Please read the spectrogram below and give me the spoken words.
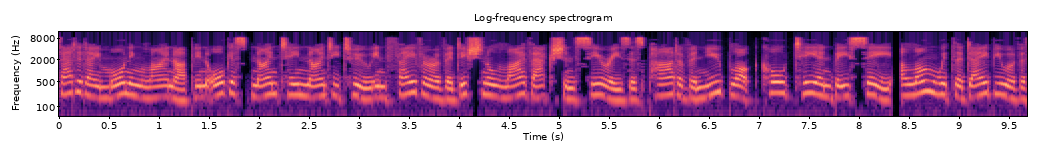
Saturday morning lineup in August 1992 in favor of additional live-action series as part of a new block called TNBC, along with the debut of a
